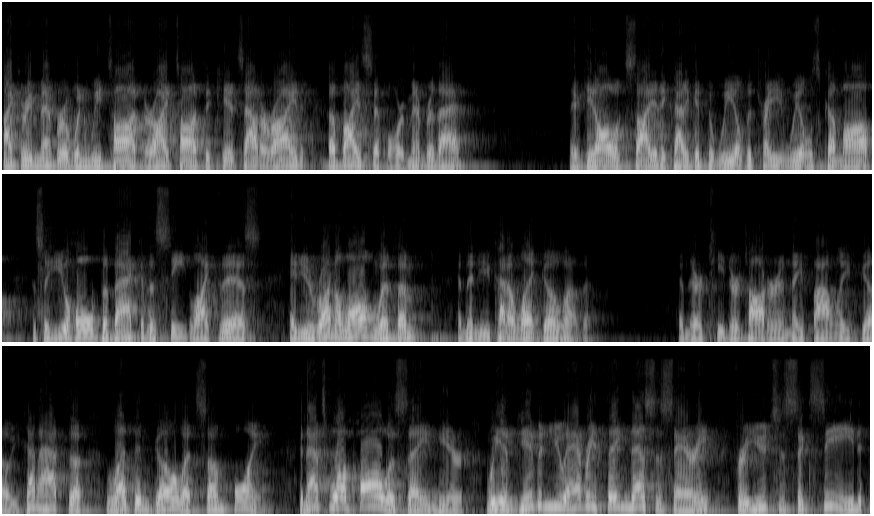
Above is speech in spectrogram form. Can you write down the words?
I can remember when we taught, or I taught the kids how to ride a bicycle. Remember that? They get all excited. They kind of get the wheel, the training wheels come off. And so you hold the back of the seat like this, and you run along with them, and then you kind of let go of it. and they're teeter-totter and they finally go. You kind of have to let them go at some point. And that's what Paul was saying here. We have given you everything necessary for you to succeed,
